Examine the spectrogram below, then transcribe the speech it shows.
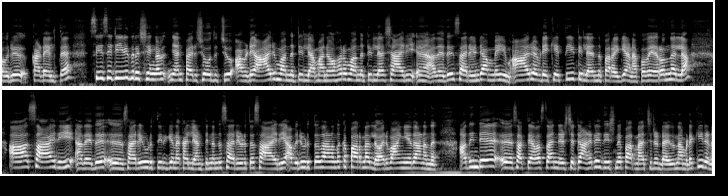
അവർ കടയിലത്തെ സി സി ടി വി ദൃശ്യങ്ങൾ ഞാൻ പരിശോധിച്ചു. അവിടെ ആരും വന്നിട്ടില്ല മനോഹറും വന്നിട്ടില്ല ശാരി അതായത് സരുവിന്റെ അമ്മയും ആരും അവിടേക്ക് എത്തിയിട്ടില്ല എന്ന് പറയുകയാണ്. അപ്പോൾ വേറൊന്നല്ല ആ സാരി അതായത് സാരി ഉടുത്തിരിക്കുന്ന കല്യാണത്തിന് അന്ന് സാരി ഉടുത്ത സാരി അവരുടുത്തതാണെന്നൊക്കെ പറഞ്ഞല്ലോ അവർ വാങ്ങിയതാണെന്ന്. അതിന്റെ സത്യാവസ്ഥ അന്വേഷിച്ചിട്ടാണ് രതീഷിനെ പറഞ്ഞിട്ടുണ്ടായത് നമ്മുടെ കിരൺ.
